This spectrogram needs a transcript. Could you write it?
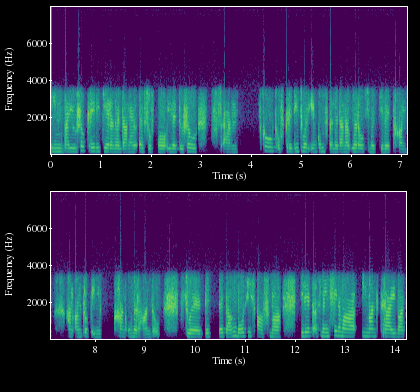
en by hoeveel krediteure hulle dan nou is of jy weet hoeveel ehm um, skuld of kredietooreenkomste hulle dan nou oral moet jy weet gaan gaan aanklop en gaan onderhandel. So dit dit hang basies af, maar jy weet as mense sê net maar iemand kry wat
